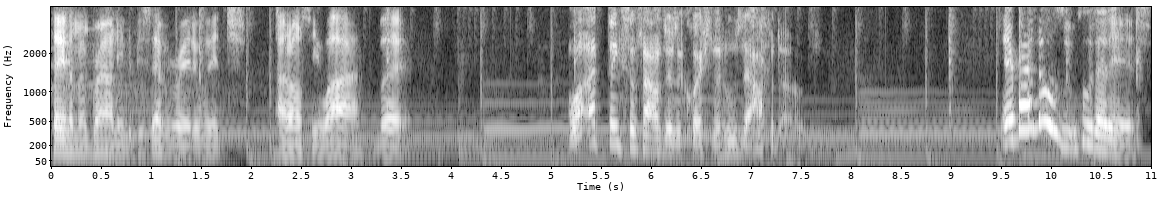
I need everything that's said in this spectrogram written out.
Tatum and Brown need to be separated, which I don't see why. But well, I think sometimes there's a question of who's the alpha dog. everybody knows who, that is.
